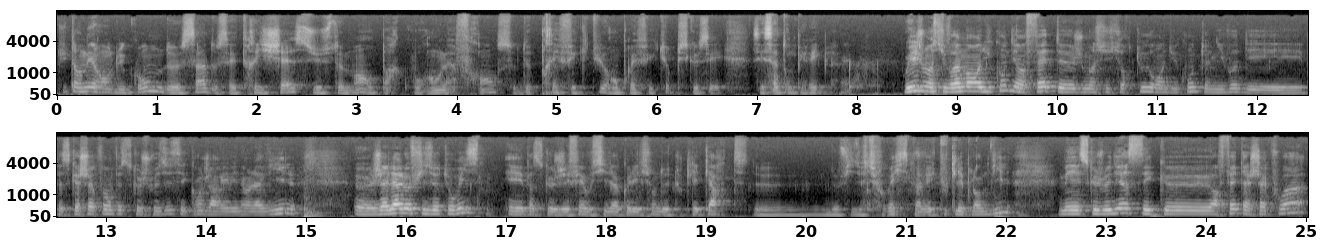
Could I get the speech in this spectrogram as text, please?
Tu t'en es rendu compte de ça, de cette richesse, justement, en parcourant la France de préfecture en préfecture, puisque c'est ça ton périple? Oui, je m'en suis vraiment rendu compte, et en fait, euh, je m'en suis surtout rendu compte au niveau des... Parce qu'à chaque fois, en fait, ce que je faisais, c'est quand j'arrivais dans la ville, euh, j'allais à l'office de tourisme, et parce que j'ai fait aussi la collection de toutes les cartes d'office de, de tourisme avec toutes les plans de ville. Mais ce que je veux dire, c'est que en fait, à chaque fois,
